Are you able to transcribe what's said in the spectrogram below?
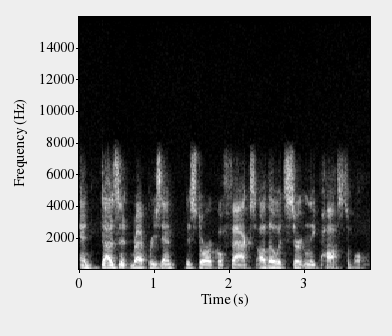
and doesn't represent historical facts, although it's certainly possible.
